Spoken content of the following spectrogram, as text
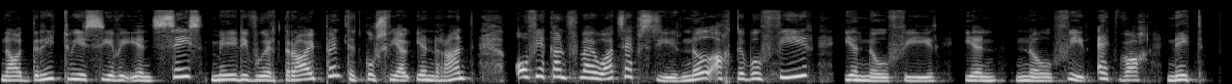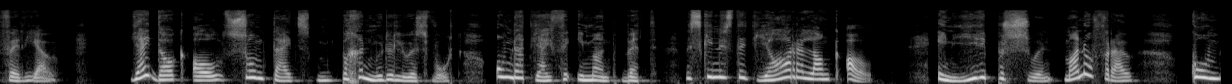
na 32716 met die woord Draaipunt. Dit kos vir jou R1 of jy kan vir my WhatsApp stuur 0844 104 104. Ek wag net vir jou. Jy dalk al soms begin moedeloos word omdat jy vir iemand bid. Miskien is dit jare lank al. En hierdie persoon, man of vrou, kom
